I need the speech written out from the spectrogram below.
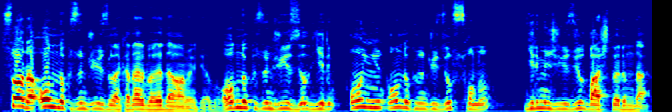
Sonra 19. yüzyıla kadar böyle devam ediyor bu. 19. yüzyıl 20, 10 19. yüzyıl sonu 20. yüzyıl başlarında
